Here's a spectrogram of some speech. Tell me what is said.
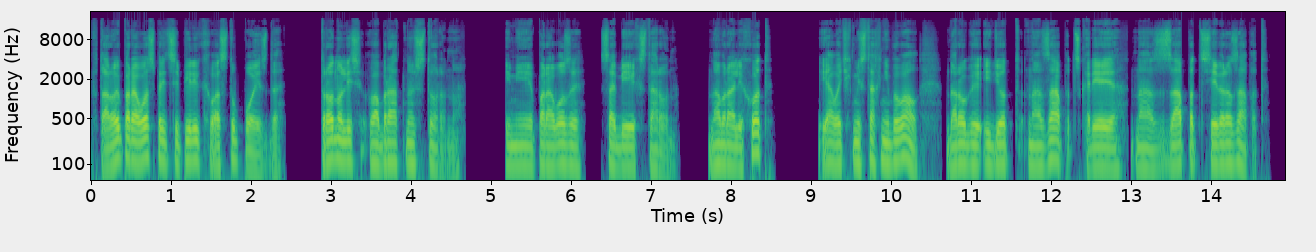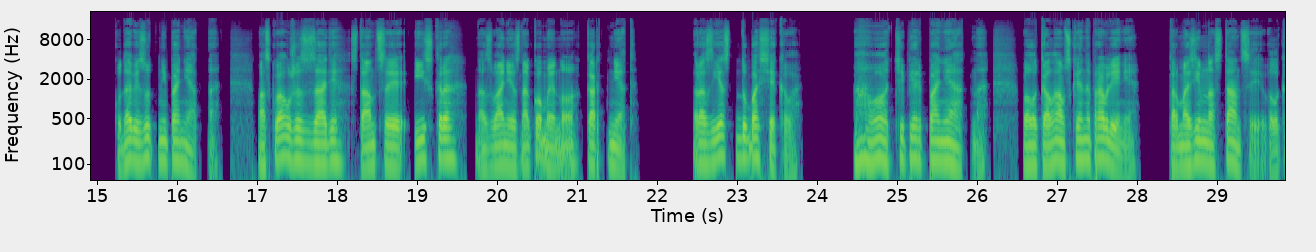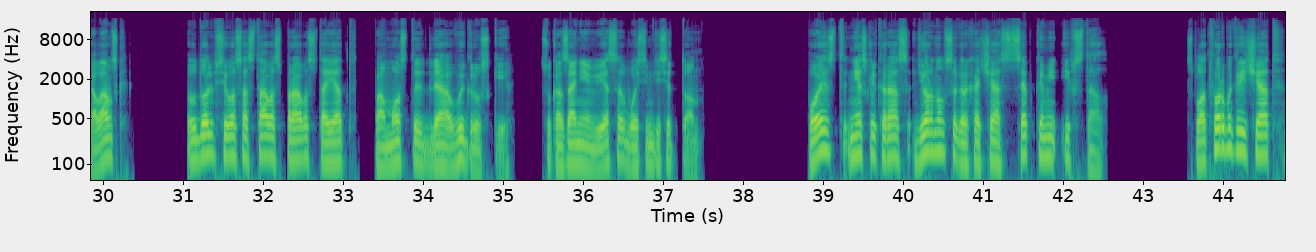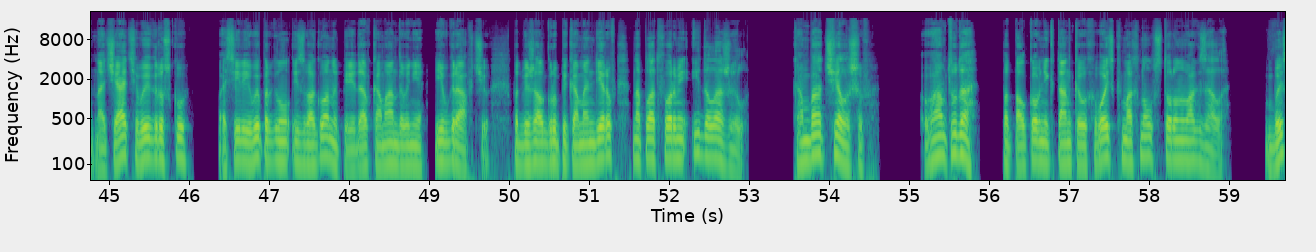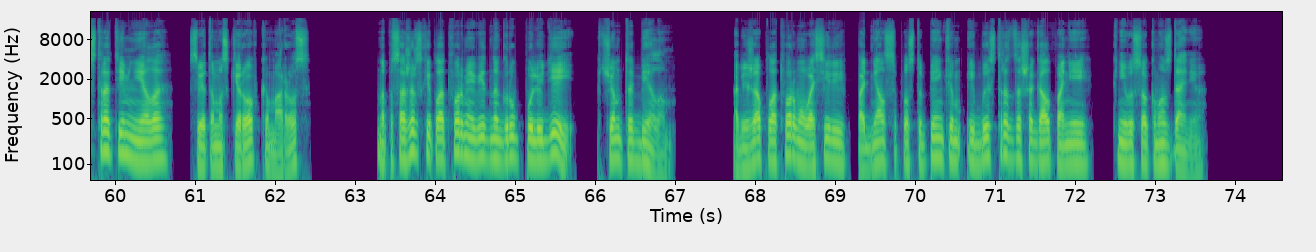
Второй паровоз прицепили к хвосту поезда. Тронулись в обратную сторону, имея паровозы с обеих сторон. Набрали ход я в этих местах не бывал. Дорога идет на запад, скорее на запад-северо-запад. Куда везут, непонятно. Москва уже сзади, станция «Искра», название знакомое, но карт нет. Разъезд Дубосекова. А вот теперь понятно. Волоколамское направление. Тормозим на станции Волоколамск. Вдоль всего состава справа стоят помосты для выгрузки с указанием веса 80 тонн. Поезд несколько раз дернулся, грохоча сцепками, и встал. С платформы кричат «Начать выгрузку!». Василий выпрыгнул из вагона, передав командование Евграфчу, подбежал к группе командиров на платформе и доложил. «Комбат Челышев, вам туда!» Подполковник танковых войск махнул в сторону вокзала. Быстро темнело, светомаскировка, мороз. На пассажирской платформе видно группу людей, в чем-то белом. Обежав платформу, Василий поднялся по ступенькам и быстро зашагал по ней к невысокому зданию.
